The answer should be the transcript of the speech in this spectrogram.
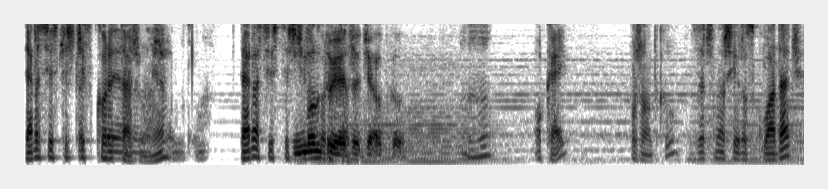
Teraz jesteście w korytarzu, nie? Teraz jesteście w Montuję korytarzu. to działko. Mhm. Okej, w porządku. Zaczynasz je rozkładać,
